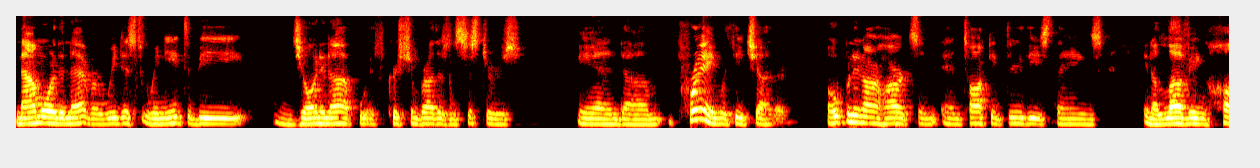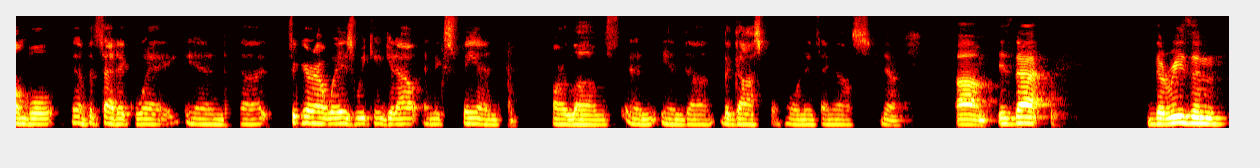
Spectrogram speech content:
now more than ever, we just we need to be joining up with Christian brothers and sisters and um, praying with each other, opening our hearts and, and talking through these things in a loving, humble, empathetic way, and uh, figuring out ways we can get out and expand our love and and uh, the gospel more than anything else. Yeah, um, is that the reason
